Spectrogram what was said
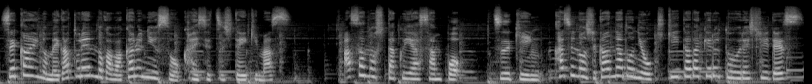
世界のメガトレンドがわかるニュースを解説していきます。朝の支度や散歩通勤家事の時間などにお聞きいただけると嬉しいです。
